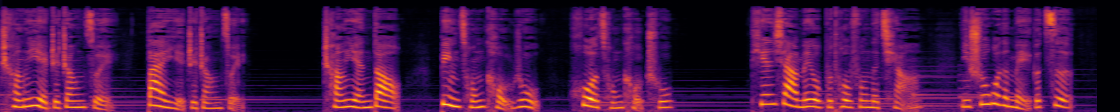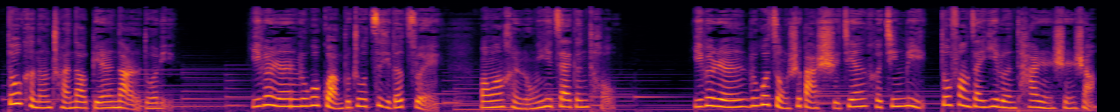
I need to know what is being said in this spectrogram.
成也这张嘴，败也这张嘴。常言道，病从口入，祸从口出。”天下没有不透风的墙，你说过的每个字都可能传到别人的耳朵里。一个人如果管不住自己的嘴，往往很容易栽跟头。一个人如果总是把时间和精力都放在议论他人身上，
